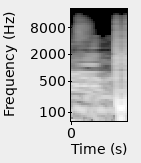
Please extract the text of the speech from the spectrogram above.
Let's.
